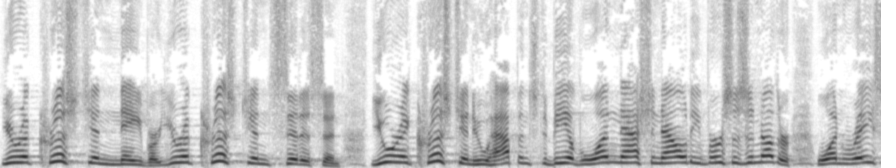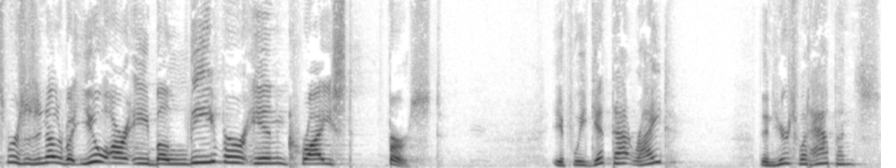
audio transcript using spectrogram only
You're a Christian neighbor. You're a Christian citizen. You're a Christian who happens to be of one nationality versus another, one race versus another, but you are a believer in Christ first. If we get that right, then here's what happens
